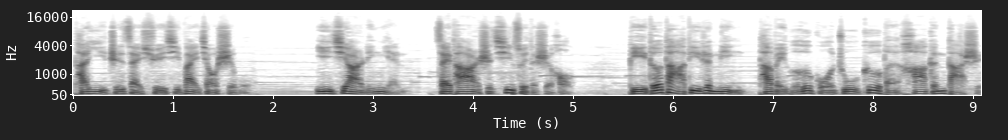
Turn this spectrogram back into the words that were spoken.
他一直在学习外交事务。一七二零年，在他二十七岁的时候，彼得大帝任命他为俄国驻哥本哈根大使。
